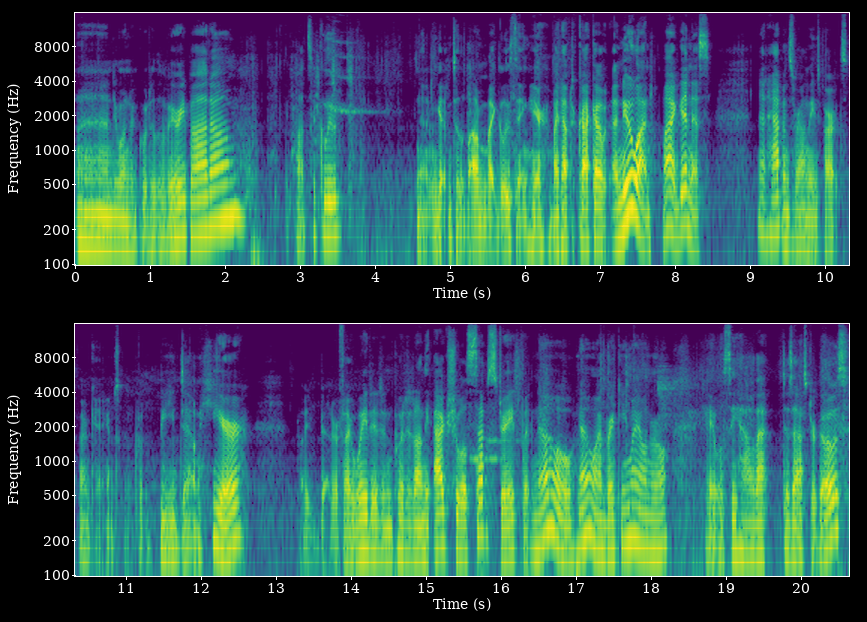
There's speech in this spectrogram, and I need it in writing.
And you want to go to the very bottom. Lots of glue. I'm getting to the bottom of my glue thing here. Might have to crack out a new one. My goodness. That happens around these parts. Okay, I'm just going to put a bead down here. Probably better if I waited and put it on the actual substrate, but no, no, I'm breaking my own rule. Okay, we'll see how that disaster goes.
